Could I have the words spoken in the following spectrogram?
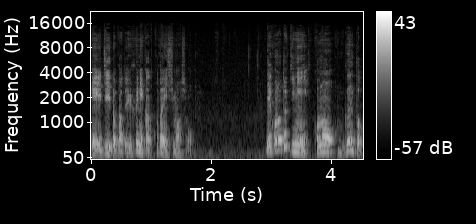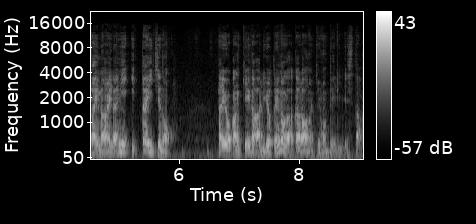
G とかというふうに書くことにしましょう。で、この時に、この群と対の間に1対1の対応関係があるよというのがガロアの基本定理でした。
